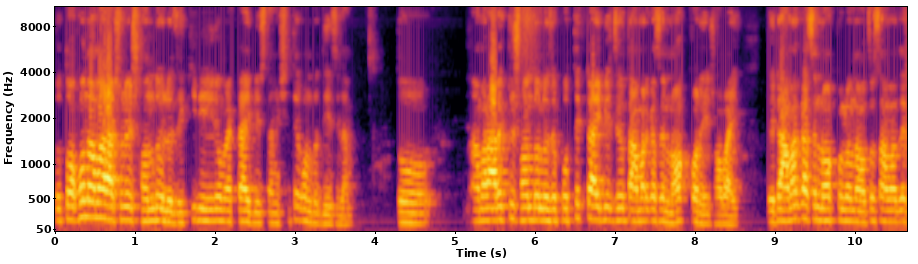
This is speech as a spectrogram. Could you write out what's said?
তো তখন আমার আসলে সন্দেহ হলো যে কি এরকম একটা আইপিএস আমি সীতাকুণ্ড দিয়েছিলাম। তো আমার আরেকটু সন্দেহ হলো যে প্রত্যেকটা আইপিএস যেহেতু আমার কাছে নক করে সবাই, তো এটা আমার কাছে নক করল না, অথচ আমাদের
